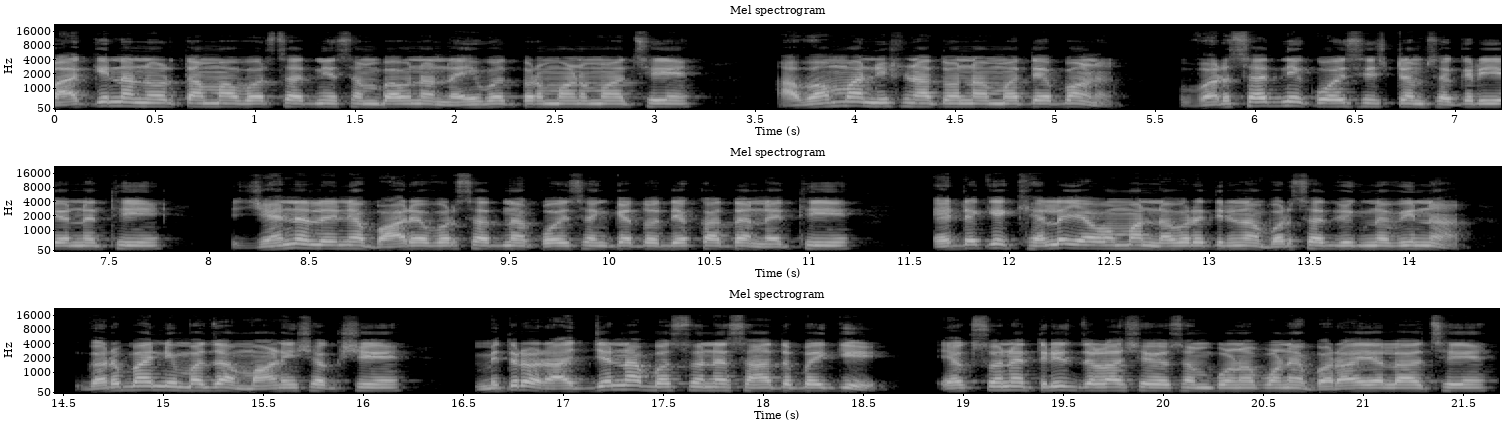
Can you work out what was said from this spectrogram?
બાકીના નોરતામાં વરસાદની સંભાવના નહિવત પ્રમાણમાં છે. હવામાન નિષ્ણાતોના મતે પણ વરસાદની કોઈ સિસ્ટમ સક્રિય નથી, જેને લઈને ભારે વરસાદના કોઈ સંકેતો દેખાતા નથી. એટલે કે ખેલૈયાઓમાં નવરાત્રિના વરસાદ વિઘ્ન વિના ગરબાની મજા માણી શકશે. મિત્રો, રાજ્યના બસો ને સાત પૈકી એકસો ને ત્રીસ જળાશયો સંપૂર્ણપણે ભરાયેલા છે.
